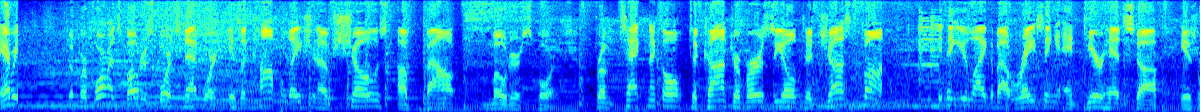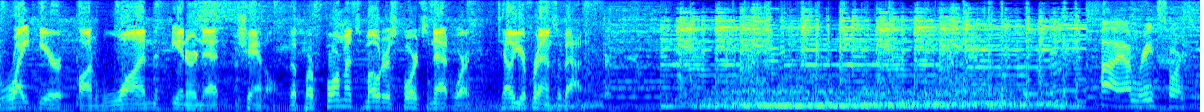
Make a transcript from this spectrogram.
Every the Performance Motorsports Network is a compilation of shows about motorsports, from technical to controversial to just fun. Anything you like about racing and gearhead stuff is right here on one internet channel. The Performance Motorsports Network. Tell your friends about it. Hi, I'm Reed Sorenson.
